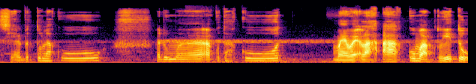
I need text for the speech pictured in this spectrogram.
Sial betul aku. Aduh ma, aku takut. Meweklah aku waktu itu.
